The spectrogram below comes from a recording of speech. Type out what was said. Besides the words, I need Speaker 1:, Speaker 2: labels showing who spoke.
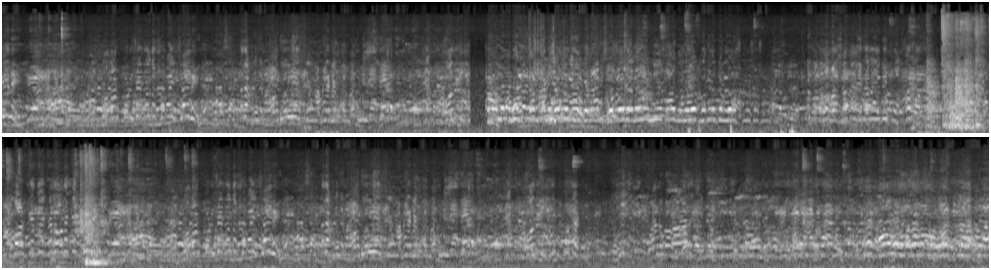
Speaker 1: চেনে? আমার পরিচয় তো সবাই জানে। আমি এসে- আমি কথা আমার সাথে এইভাবে যদি কথা বলে আমাকে তো এখানে অনেকে চেনে। আমার পরিচয় তো সবাই জানে। আমি এসে- আমি কথা আমরা ছাড়বো। ঠিক আছে কিন্তু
